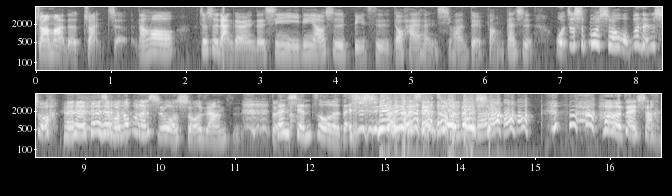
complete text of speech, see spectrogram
drama 的转折，然后就是两个人的心意一定要是彼此都还很喜欢对方，但是我就是不说，我不能说，什么都不能使我说这样子。对，但先做了再说。先做了再说，喝了再上。因为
